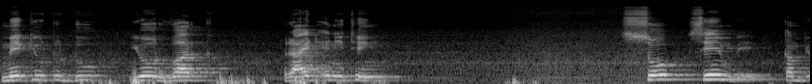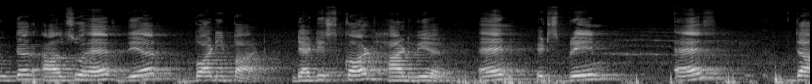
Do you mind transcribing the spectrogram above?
make you to do your work write anything. So same way computer also have their body part that is called hardware and its brain as the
